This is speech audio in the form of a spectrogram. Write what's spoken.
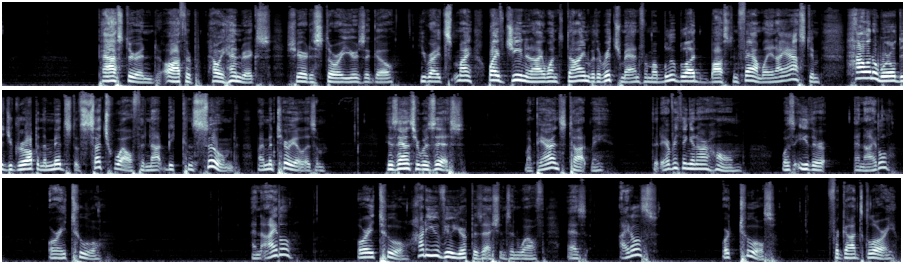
Pastor and author Howie Hendricks shared a story years ago. He writes, My wife Jean and I once dined with a rich man from a blue blood Boston family, and I asked him, How in the world did you grow up in the midst of such wealth and not be consumed by materialism? His answer was this My parents taught me that everything in our home was either an idol or a tool. An idol or a tool? How do you view your possessions and wealth? As idols or tools for God's glory?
